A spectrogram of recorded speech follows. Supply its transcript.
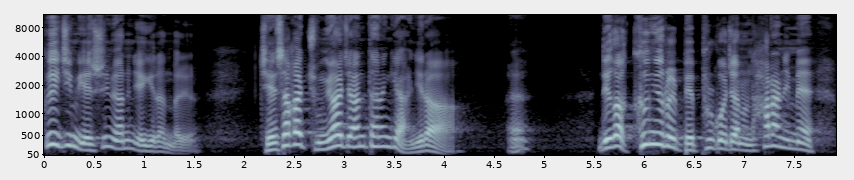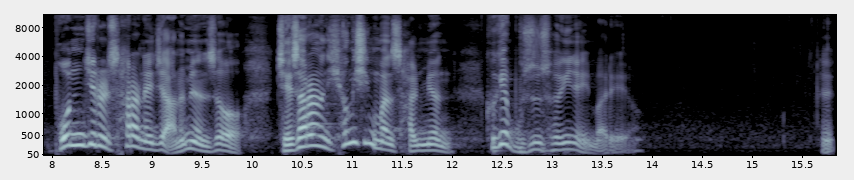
그게 지금 예수님이 하는 얘기란 말이에요. 제사가 중요하지 않다는 게 아니라 예? 내가 긍휼을 베풀고자 하는 하나님의 본질을 살아내지 않으면서 제사라는 형식만 살면 그게 무슨 소용이냐 이 말이에요. 예?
